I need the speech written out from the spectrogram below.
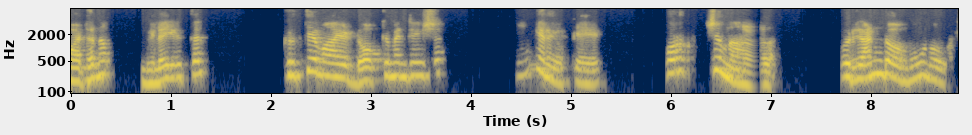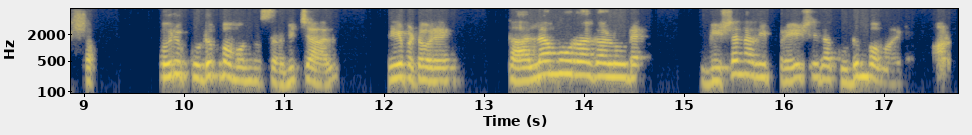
പഠനം വിലയിരുത്തൽ കൃത്യമായ ഡോക്യുമെന്റേഷൻ ഇങ്ങനെയൊക്കെ കുറച്ചു നാൾ ഒരു രണ്ടോ മൂന്നോ വർഷം ഒരു കുടുംബം ഒന്ന് ശ്രമിച്ചാൽ പ്രിയപ്പെട്ടവരെ തലമുറകളുടെ മിഷനറി പ്രേക്ഷിത കുടുംബമായിട്ട് മാറും.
